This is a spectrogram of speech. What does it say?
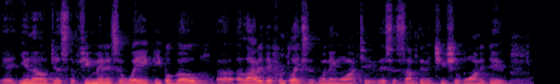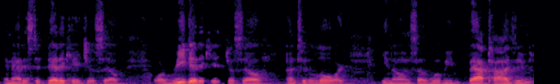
you know, just a few minutes away, people go uh, a lot of different places when they want to. This is something that you should want to do, and that is to dedicate yourself or rededicate yourself unto the Lord. You know, and so we'll be baptizing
